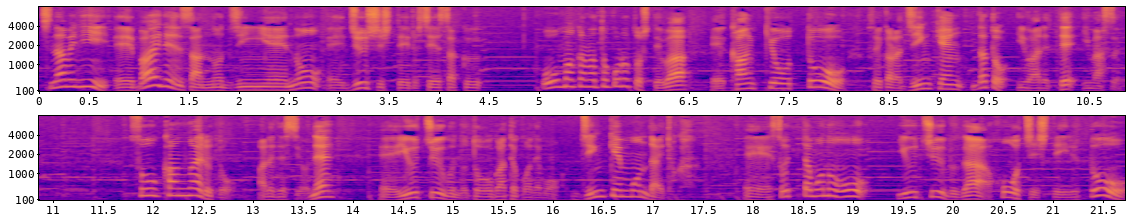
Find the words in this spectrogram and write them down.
ちなみに、えー、バイデンさんの陣営の、え、重視している政策大まかなところとしては、え、環境とそれから人権だと言われています。そう考えるとあれですよね、えー、YouTube の動画とかでも人権問題とか、えー、そういったものを YouTube が放置していると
